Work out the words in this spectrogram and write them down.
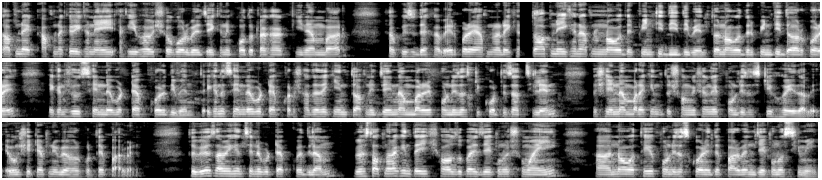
তো আপনি, আপনাকেও এখানে একইভাবে শো করবে যে এখানে কত টাকা, কি নাম্বার সব কিছু দেখাবে। এরপরে আপনার এখানে, তো আপনি এখানে আপনার নগদের পিনটি দিয়ে দিবেন। তো নগদের পিনটি দেওয়ার পরে এখানে শুধু সেন্ড ওভার ট্যাপ করে দিবেন। তো এখানে সেন্ড ওভার ট্যাপ করার সাথে সাথে কিন্তু আপনি যেই নাম্বারে ফোন রিচার্জটি করতে চাচ্ছিলেন, তো সেই নাম্বারে কিন্তু সঙ্গে সঙ্গে ফোন রিচার্জটি হয়ে যাবে এবং সেটি আপনি ব্যবহার করতে পারবেন। তো বিকজ আমি এখানে সেন্ড ওভার ট্যাপ করে দিলাম। বিকজ আপনারা কিন্তু এই সহজ উপায়ে যে কোনো সময়ই নগদ থেকে ফোন রিচার্জ করে নিতে পারবেন যে কোনো সিমেই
